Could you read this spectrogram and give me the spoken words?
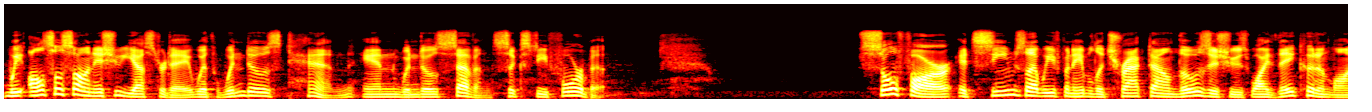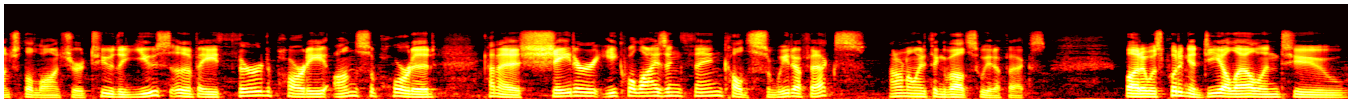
We also saw an issue yesterday with Windows 10 and Windows 7 64-bit. So far, it seems that we've been able to track down those issues why they couldn't launch the launcher to the use of a third-party unsupported kind of shader equalizing thing called SweetFX. I don't know anything about SweetFX, but it was putting a DLL into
